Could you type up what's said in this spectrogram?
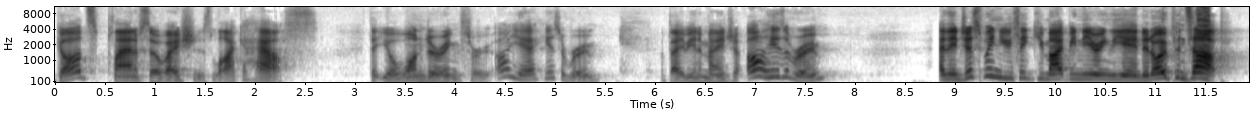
God's plan of salvation is like a house that you're wandering through. Oh, yeah, here's a room a baby in a manger. Oh, here's a room. And then just when you think you might be nearing the end, it opens up.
